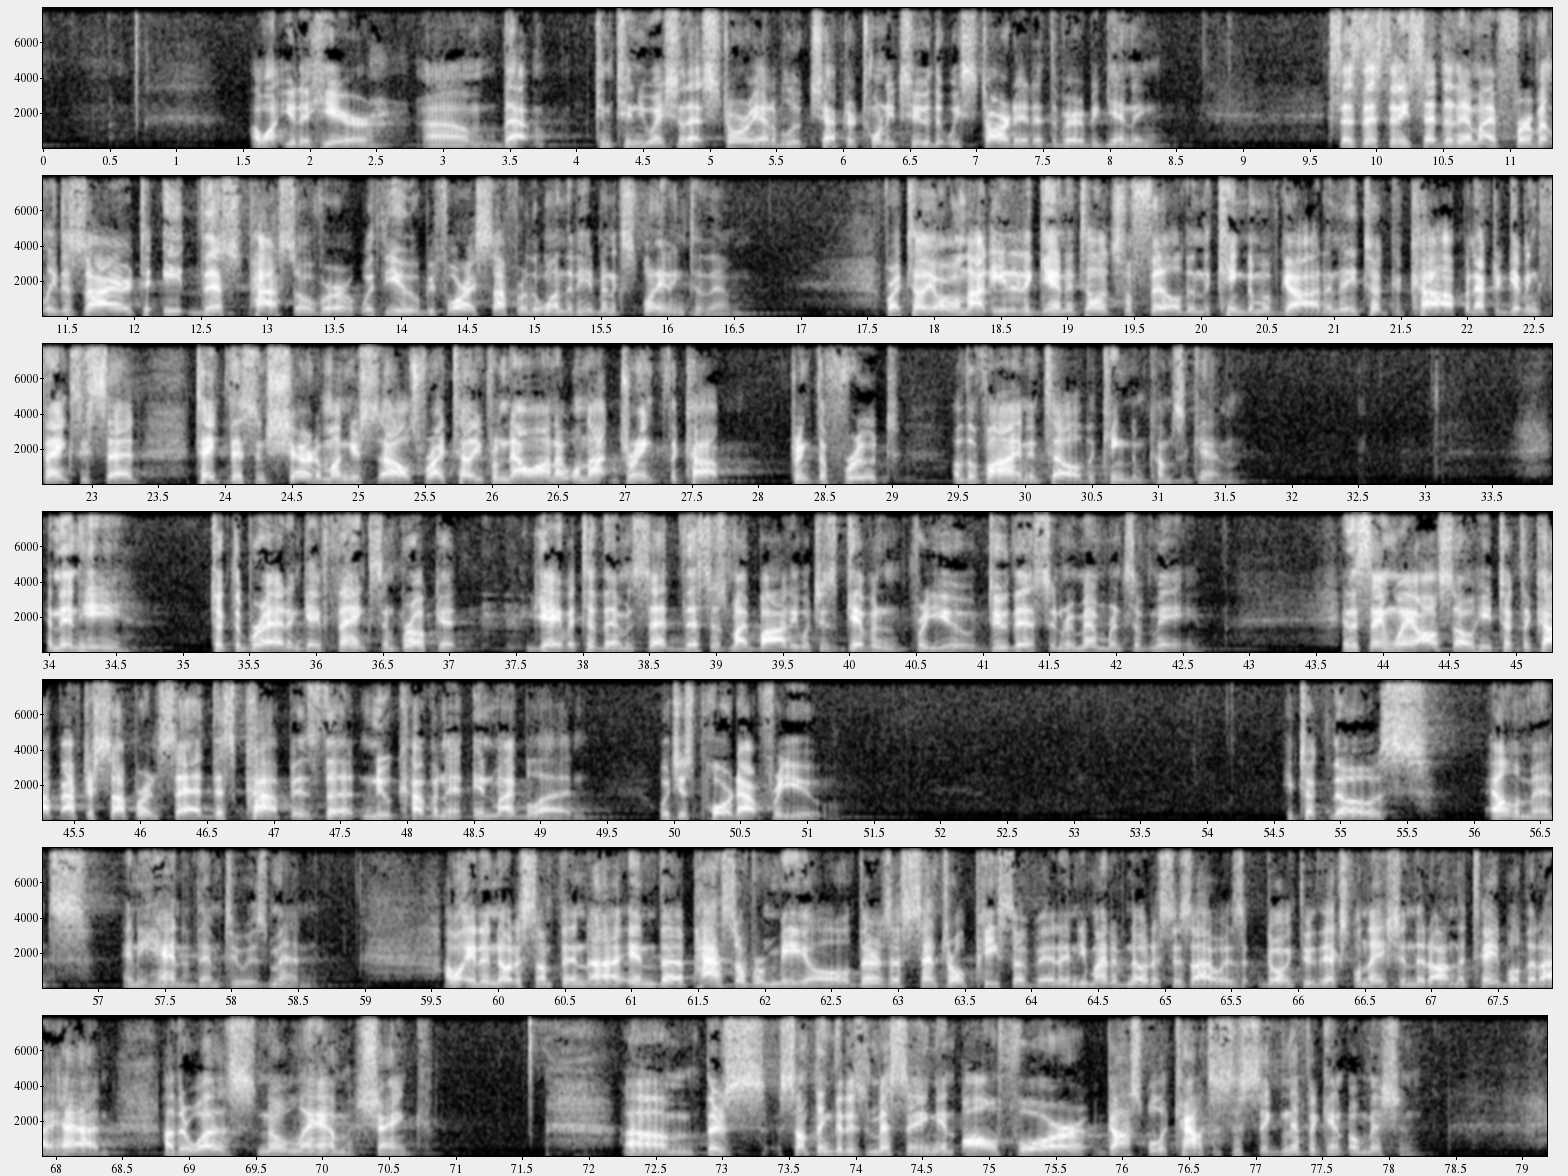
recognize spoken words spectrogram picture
I want you to hear um, that continuation of that story out of Luke chapter 22 that we started at the very beginning. It says this Then he said to them, I fervently desire to eat this Passover with you before I suffer, the one that he had been explaining to them. For I tell you, I will not eat it again until it's fulfilled in the kingdom of God. And then he took a cup, and after giving thanks, he said, Take this and share it among yourselves. For I tell you, from now on, I will not drink the cup, drink the fruit of the vine until the kingdom comes again. And then he took the bread and gave thanks and broke it, gave it to them, and said, This is my body, which is given for you. Do this in remembrance of me. In the same way, also, he took the cup after supper and said, This cup is the new covenant in my blood, which is poured out for you. He took those elements and he handed them to his men. I want you to notice something. Uh, in the Passover meal, there's a central piece of it, and you might have noticed as I was going through the explanation that on the table that I had, uh, there was no lamb shank um, there's something that is missing in all four gospel accounts. It's a significant omission.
